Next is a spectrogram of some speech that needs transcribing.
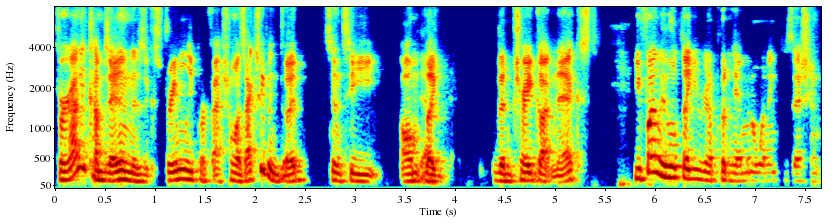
for a guy that comes in and is extremely professional, it's actually been good since he um, yeah. like the trade got nixed. He finally looked like you were going to put him in a winning position,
